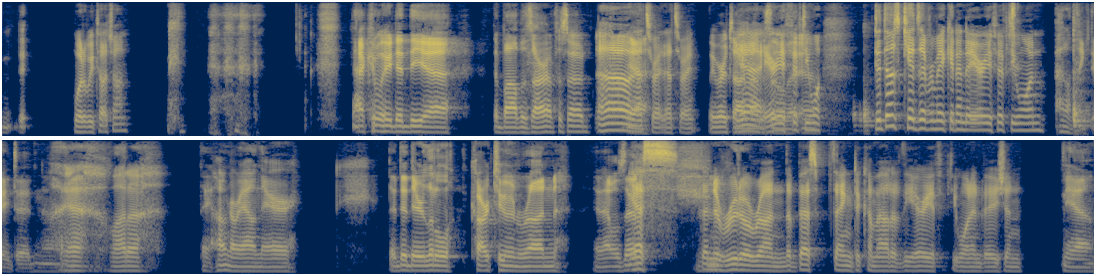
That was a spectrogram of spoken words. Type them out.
we? to? What did we touch on? back when we did the uh the Bob Lazar episode, Oh, Yeah. that's right. That's right. we were talking. yeah, about this Area Fifty One. Did those kids ever make it into Area Fifty One? I don't think they did. No. yeah a lot of They hung around there. They did their little cartoon run, and that was it. Yes, the Mhm. Naruto run, the best thing to come out of the Area Fifty One invasion. Yeah.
